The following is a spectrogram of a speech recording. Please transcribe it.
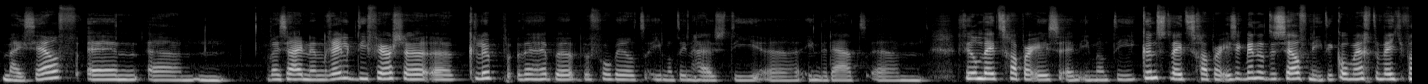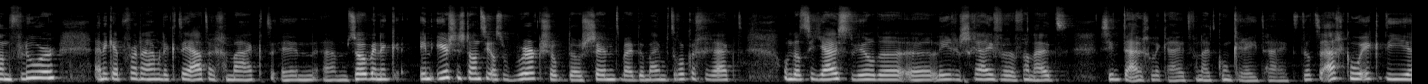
mijzelf. En um, wij zijn een redelijk diverse uh, club. We hebben bijvoorbeeld iemand in huis die uh, inderdaad um, filmwetenschapper is en iemand die kunstwetenschapper is. Ik ben dat dus zelf niet. Ik kom echt een beetje van de vloer en ik heb voornamelijk theater gemaakt. En um, zo ben ik in eerste instantie als workshopdocent bij het domein betrokken geraakt, omdat ze juist wilden uh, leren schrijven vanuit zintuigelijkheid, vanuit concreetheid. Dat is eigenlijk hoe ik die,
